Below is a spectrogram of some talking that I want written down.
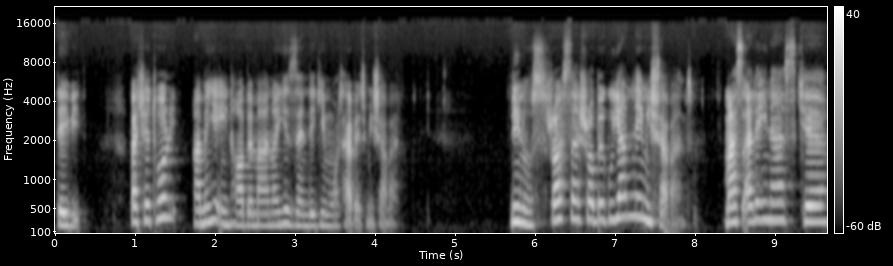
دیوید و چطور همه اینها به معنای زندگی مرتبط می شود؟ لینوس راستش را بگویم نمی شوند. مسئله این است که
